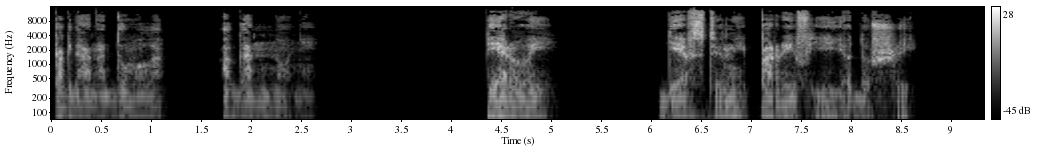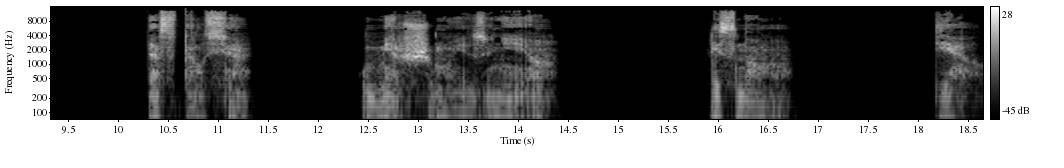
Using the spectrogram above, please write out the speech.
когда она думала о Ганноне. Первый девственный порыв ее души достался умершему из нее лесному дьяволу.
